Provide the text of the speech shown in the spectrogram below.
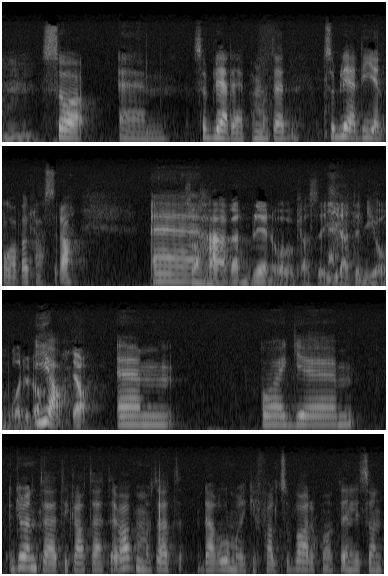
Mm. så, ehm, så ble det på en måte Så ble de en overklasse, da. Uh, Så hæren ble en overklasse i dette nye området, da? Ja. ja. Um, og um, grunnen til at de klarte dette, var på en måte at da Romerriket falt, så var det på en måte en litt sånn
